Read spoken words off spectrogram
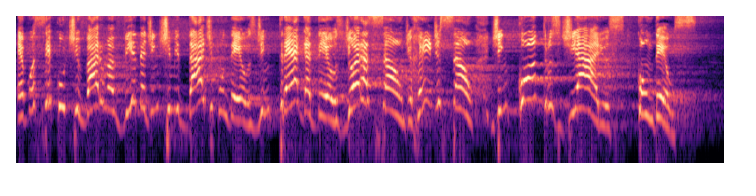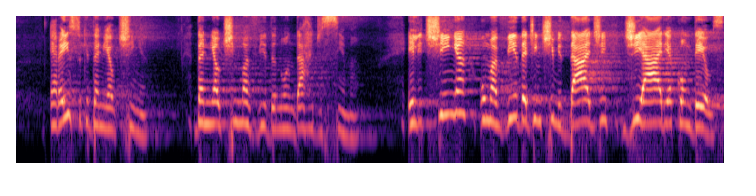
é você cultivar uma vida de intimidade com Deus, de entrega a Deus, de oração, de rendição, de encontros diários com Deus. Era isso que Daniel tinha. Daniel tinha uma vida no andar de cima. Ele tinha uma vida de intimidade diária com Deus.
